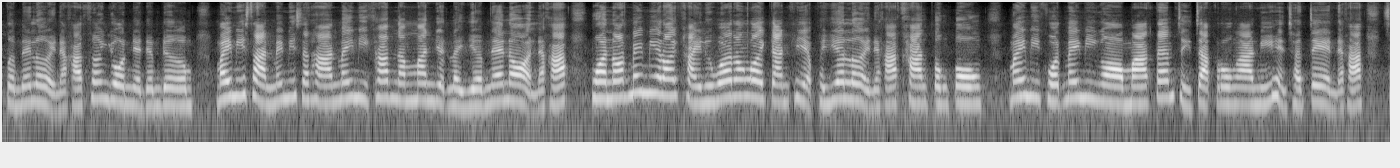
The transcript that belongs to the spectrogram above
เติมได้เลยนะคะ เครื่องยนต์เนี่ยเดิมๆ ไม่มีสันไม่มีสะท้าน ไม่มีคราบน้ำมันหยดไหลเยิ้มแน่นอนนะคะ หัวน็อตไม่มีรอยไขหรือว่าร่องรอยการขยับเขยื้อนเลยนะคะ คานตรงๆ ไม่มีคดไม่มีงอมาแต้มสีจากโรงงานนี้เห็นชัดเจนนะคะ ส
